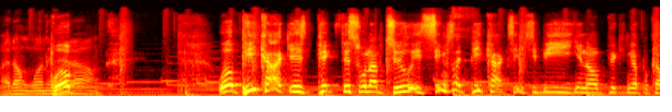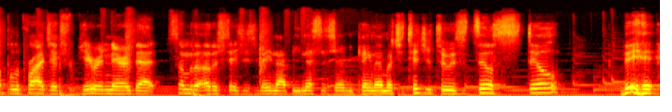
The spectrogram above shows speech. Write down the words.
I don't want it Well, at all. Well, Peacock is picked this one up too. It seems like Peacock seems to be, you know, picking up a couple of projects from here and there that some of the other stations may not be necessarily paying that much attention to. Is still, still big,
